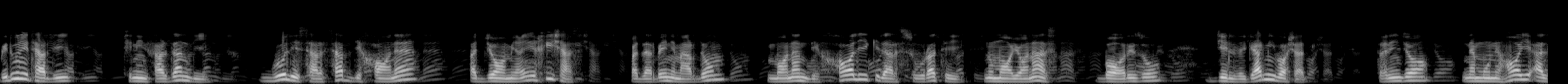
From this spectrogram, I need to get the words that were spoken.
بدون تردید چنین فرزندی گل سرسبد خانه و جامعه خیش است و در بین مردم مانند خالی که در صورت نمایان است بارز و جلوگر می باشد. در اینجا نمونه های از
